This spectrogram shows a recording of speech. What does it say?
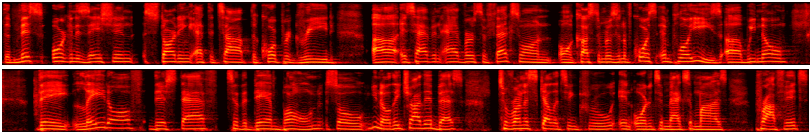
the misorganization starting at the top, the corporate greed, uh, is having adverse effects on on customers and of course employees. Uh, we know they laid off their staff to the damn bone. So, you know, they try their best to run a skeleton crew in order to maximize profits.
